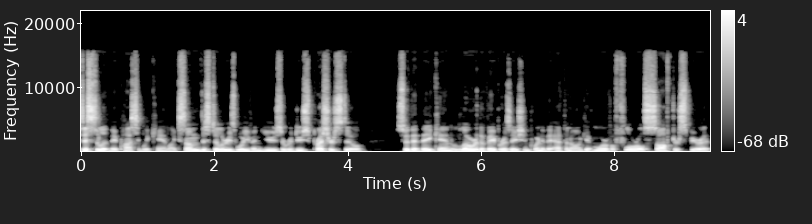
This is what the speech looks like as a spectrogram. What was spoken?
distillate they possibly can. Like some distilleries will even use a reduced pressure still so that they can lower the vaporization point of the ethanol and get more of a floral, softer spirit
